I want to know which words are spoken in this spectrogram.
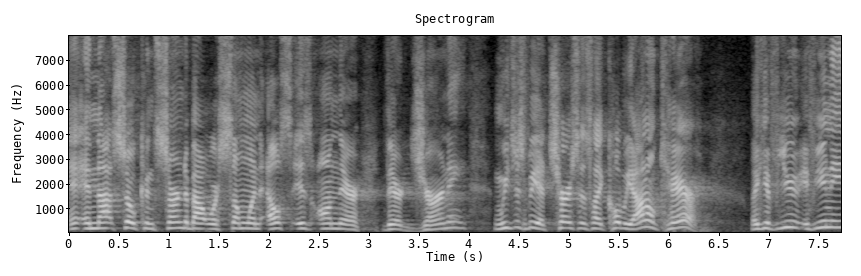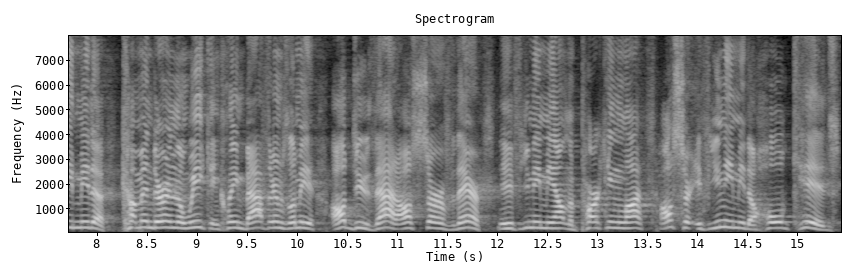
and not so concerned about where someone else is on their, their journey? And we just be a church that's like, Colby, I don't care. Like if you if you need me to come in during the week and clean bathrooms, let me I'll do that. I'll serve there. If you need me out in the parking lot, I'll serve. If you need me to hold kids,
